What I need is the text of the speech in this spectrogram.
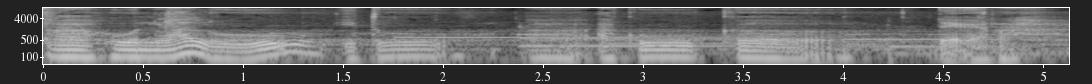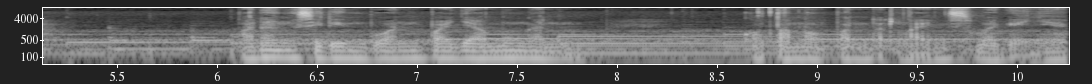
Tahun lalu itu uh, aku ke daerah Padang Sidimpuan Pajamungan, Kota Nopan dan lain sebagainya.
